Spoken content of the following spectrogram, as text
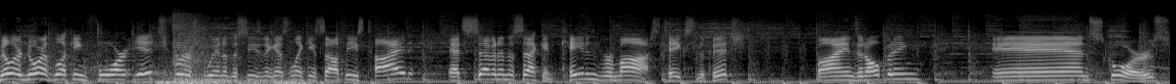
Millard North looking for its first win of the season against Lincoln Southeast, tied at seven in the second. Caden Vermas takes the pitch, finds an opening, and scores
